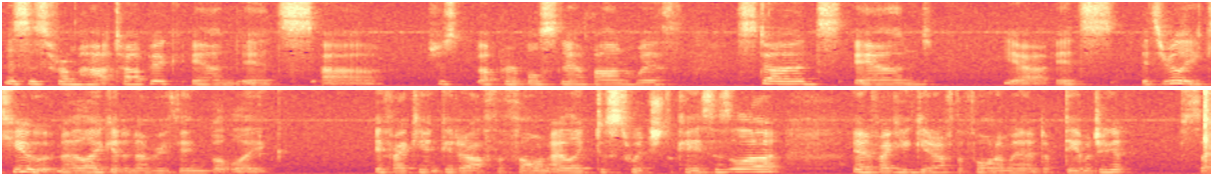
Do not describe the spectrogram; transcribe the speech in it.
This is from Hot Topic and it's uh, just a purple snap-on with studs and yeah, it's it's really cute and I like it and everything, but like if I can't get it off the phone, I like to switch the cases a lot. And if I can get it off the phone, I'm to end up damaging it. So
